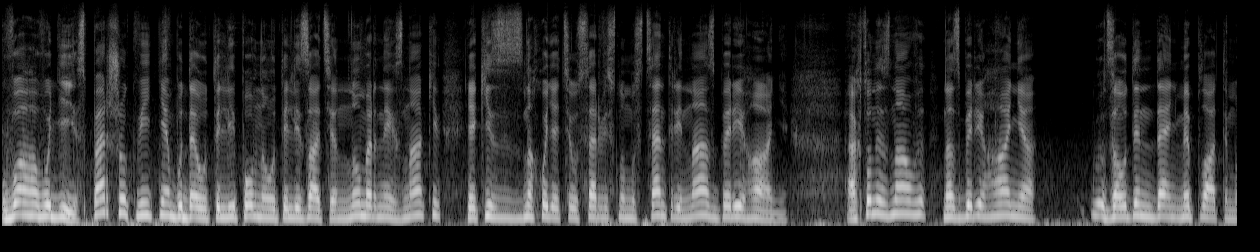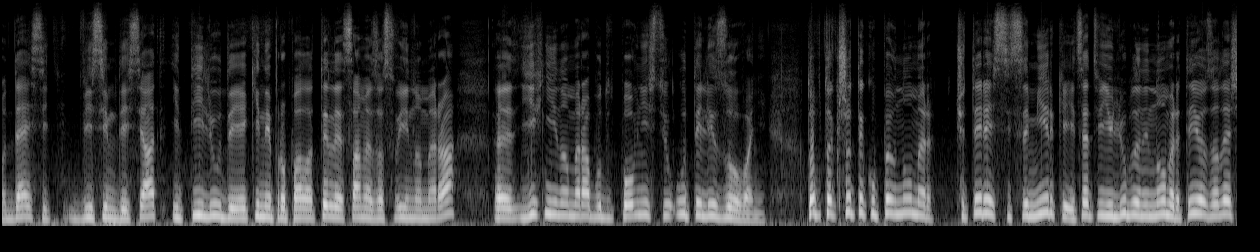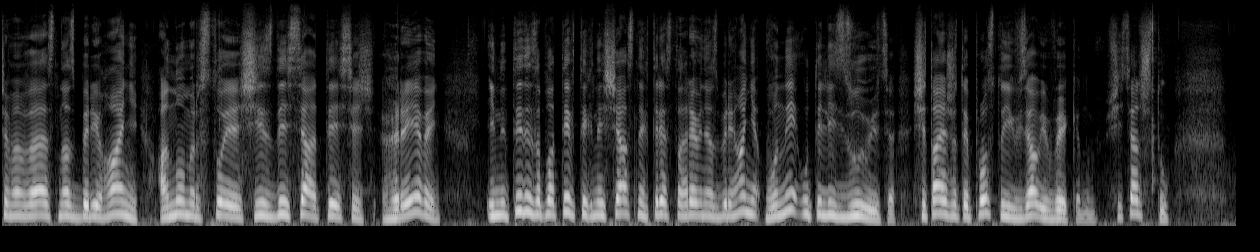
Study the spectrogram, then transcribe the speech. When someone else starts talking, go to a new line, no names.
Увага водії! З 1 квітня буде утилі... повна утилізація номерних знаків, які знаходяться у сервісному центрі на зберіганні. А хто не знав, на зберігання за один день ми платимо 10,80 і ті люди, які не проплатили саме за свої номера, е, їхні номера будуть повністю утилізовані. Тобто, якщо ти купив номер 4 семірки, і це твій улюблений номер, ти його залишив МВС на зберіганні, а номер стоїть 60 тисяч гривень. І не ти не заплатив тих нещасних 300 гривень на зберігання, вони утилізуються. Считай, що ти просто їх взяв і викинув. 60 штук.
